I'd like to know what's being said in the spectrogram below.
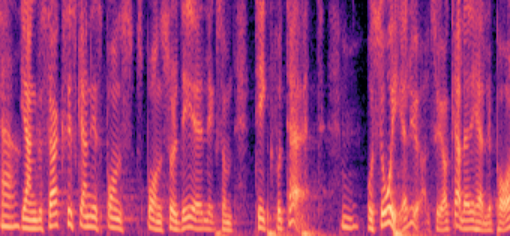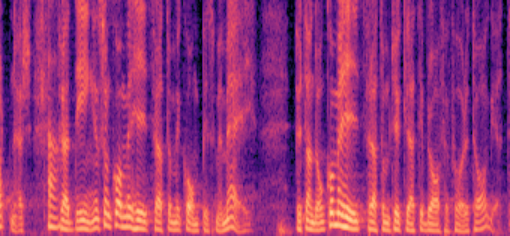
Ja. I anglosaxiskan är spons, sponsor, det är liksom tick for tat. Och så är det ju alltså. Jag kallar det hellre partners. För att det är ingen som kommer hit för att de är kompis med mig. Utan de kommer hit för att de tycker att det är bra för företaget.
